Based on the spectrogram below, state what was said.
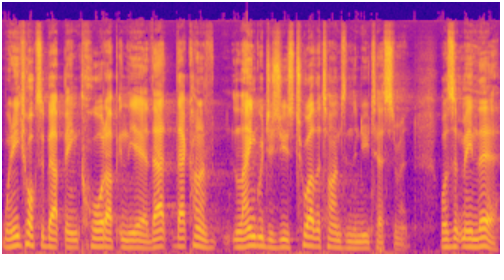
when he talks about being caught up in the air, that, that kind of language is used two other times in the New Testament. What does it mean there?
